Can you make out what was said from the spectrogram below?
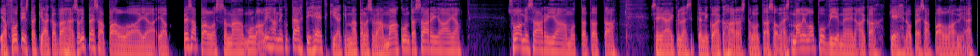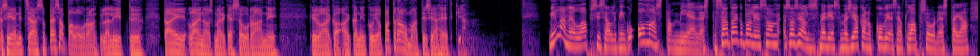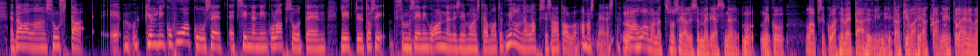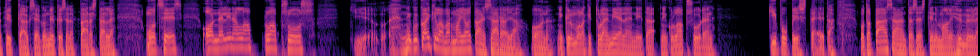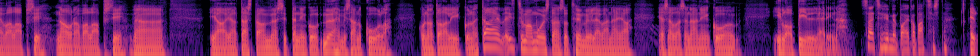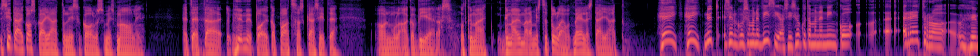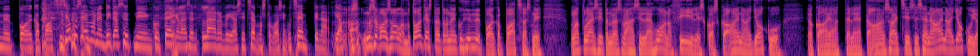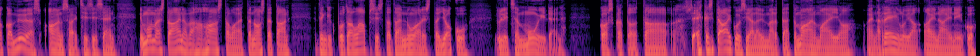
Ja futistakin aika vähän. Se oli pesäpalloa ja, ja pesäpallossa mä, mulla oli ihan niin kuin tähtihetkiäkin. Mä pelasin vähän maakuntasarjaa ja Suomisarjaa, mutta tota, se jäi kyllä sitten niin kuin aika harrastelun tasolle. Sitten mä olin lopun viimein aika kehno pesäpalloilija. Että siihen itse asiassa pesäpallouraan kyllä liittyy, tai lainausmerkeissä uraan, niin kyllä aika, aika niin kuin jopa traumaattisia hetkiä. Millainen lapsi sä olit niin kuin omasta mielestä? Sä oot aika paljon so- sosiaalisessa mediassa myös jakanut kuvia sieltä lapsuudesta ja, ja tavallaan susta e, kyllä niin kuin huokuu se, että, että sinne niin kuin lapsuuteen liittyy tosi semmoisia niin onnellisia muistoja, mutta millainen lapsi sä oot ollut omasta mielestä? No mä huomannut, että sosiaalisessa mediassa ne mun, niin kuin lapsikuvat, ne vetää hyvin, niitä on kiva jakaa. Niihin tulee enemmän tykkäyksiä kuin nykyiselle pärställe. Mutta siis onnellinen lap, lapsuus, niin kuin kaikilla varmaan jotain säröjä on, niin kyllä mullakin tulee mieleen niitä niin kuin lapsuuden kipupisteitä. Mutta pääsääntöisesti niin mä olin hymyilevä lapsi, naurava lapsi ja, ja, ja tästä on myös sitten niin kuin myöhemmin saanut kuulla, kun on tuolla liikkunut. Tai itse mä muistan sut hymyilevänä ja, ja sellaisena niin kuin ilopillerinä. Sait se hymypoika patsasta? Sitä ei koskaan jaettu niissä kouluissa, missä mä olin. Että, että hymypoika patsas käsite on mulle aika vieras. Mutta kyllä mä, kyllä mä ymmärrän, mistä se tulee, mutta meille sitä ei jaettu. Hei, hei, nyt se on semmoinen visio, siis joku tämmöinen niinku retro hymypoikapatsas. Joku semmoinen pitäisi nyt niinku teikäläisen lärvi ja sitten semmoista voisi niinku tsemppinä jakaa. No, no se voisi olla, mutta oikeastaan tämmöinen niinku hymypoikapatsas, niin mulla tulee siitä myös vähän silleen huono fiilis, koska aina on joku, joka ajattelee, että ansaitsisi sen ja aina on joku, joka myös ansaitsisi sen. Niin mun mielestä on aina vähän haastavaa, että nostetaan, etenkin kun puhutaan lapsista tai nuorista, joku ylitse muiden – koska tota, se ehkä sitä aikuisia ymmärtää, että maailma ei ole aina reilu ja aina ei niin kuin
